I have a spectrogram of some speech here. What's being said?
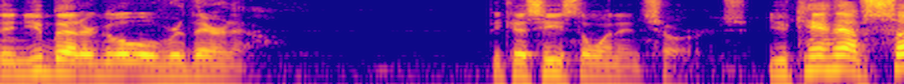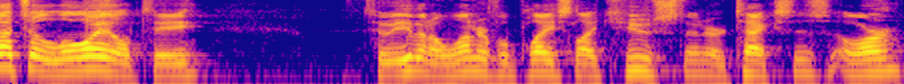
then you better go over there now because he's the one in charge. You can't have such a loyalty to even a wonderful place like Houston or Texas or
